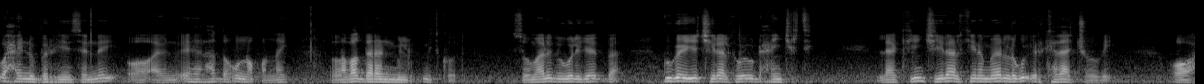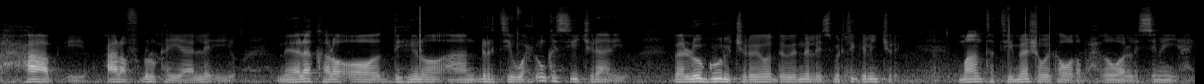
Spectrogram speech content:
waxaynu bariinsanay oo aynu ehel hadda u noqonnay laba daran midkood. Soomaalidu weligeedba guga iyo jilaalka way u dhexayn jirtay laakiin jilaalkiina meel lagu irkadaa joogay oo xaab iyo calaf dhulka yaalle iyo meelo kale oo dihinoo aan dhirtii wax un ka sii jiraan iyo baa loo guuri jiray oo dabeedna la ismarti gelin jiray. Maanta tii meesha way ka wada baxdo waa la siman yahay.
